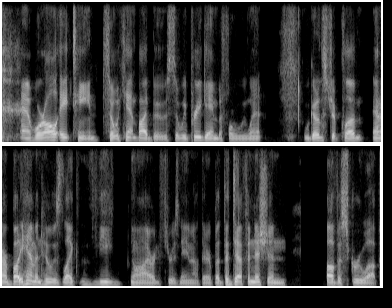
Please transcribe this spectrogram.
and we're all 18, so we can't buy booze. So we pregame before we went. We go to the strip club, and our buddy Hammond, who is like the, oh, I already threw his name out there, but the definition of a screw up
